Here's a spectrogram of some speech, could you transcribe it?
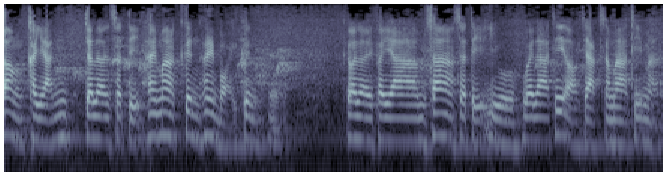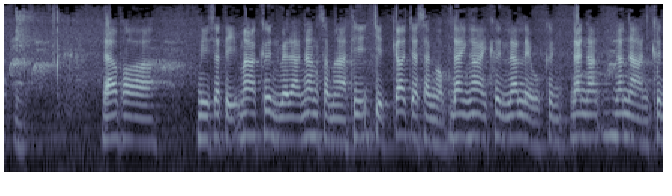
ต้องขยันเจริญสติให้มากขึ้นให้บ่อยขึ้น ก็เลยพยายามสร้างสติอยู่เวลาที่ออกจากสมาธิมา แล้วพอมีสติมากขึ้น เวลานั่งสมาธิจิตก็จะสงบได้ง่ายขึ้นและเร็วขึ้นและนานานขึ้น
